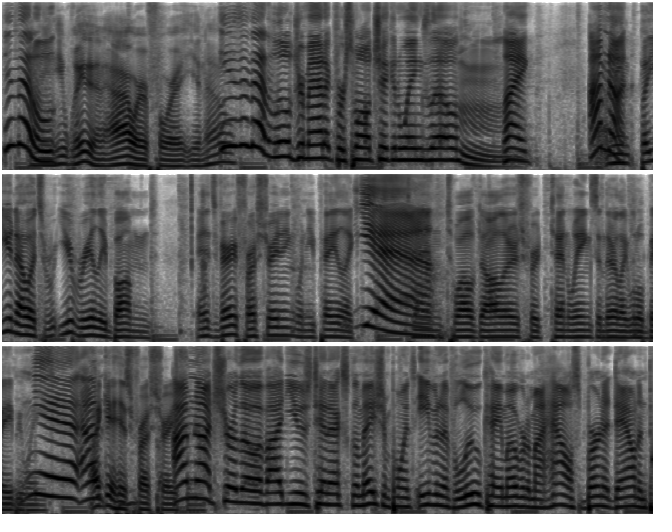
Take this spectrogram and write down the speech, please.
Isn't that I a mean, he waited an hour for it, you know. isn't that a little dramatic for small chicken wings though? Hmm. Like, I'm I not. mean, but you know, it's you're really bummed, and it's very frustrating when you pay like yeah, 10 12 dollars for 10 wings and they're like little baby wings yeah. I'm, i get his frustration I'm not sure though if I'd use ten exclamation points, even if Lou came over to my house, burn it down, and in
